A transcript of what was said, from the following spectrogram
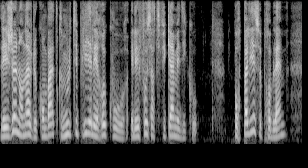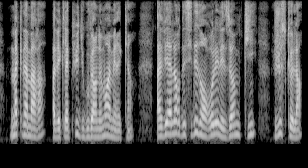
Les jeunes en âge de combattre multipliaient les recours et les faux certificats médicaux. Pour pallier ce problème, McNamara, avec l'appui du gouvernement américain, avait alors décidé d'enrôler les hommes qui, jusque-là,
